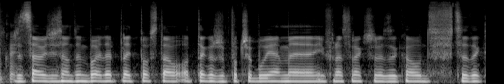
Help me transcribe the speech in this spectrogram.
Okej. że cały gdzieś tam ten boilerplate powstał od tego, że potrzebujemy infrastructure as a code w CDK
